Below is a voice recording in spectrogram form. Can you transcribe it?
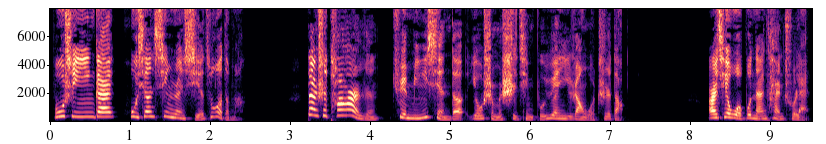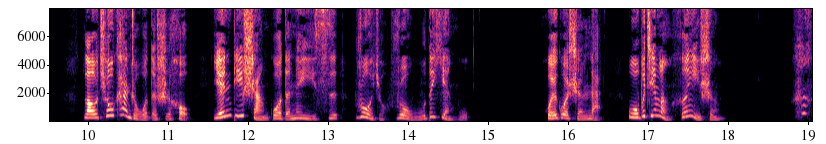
不是应该互相信任协作的吗？但是他二人却明显的有什么事情不愿意让我知道，而且我不难看出来，老邱看着我的时候，眼底闪过的那一丝若有若无的厌恶。回过神来，我不禁冷哼一声：“哼，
